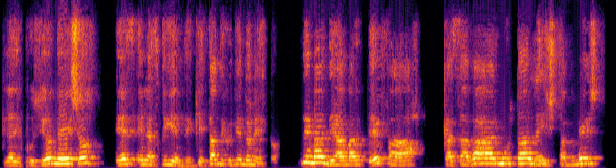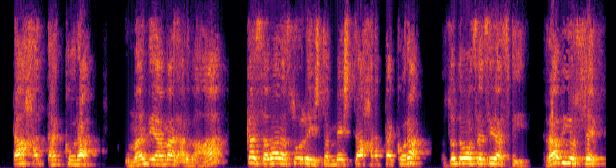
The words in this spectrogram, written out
que la discusión de ellos es en la siguiente, que están discutiendo en esto. Demande a Martefah, Kazabar, Mutal, Leishtamesh, Tahatakora. Umande Amar Arba'a, Kazabar Azul, Leishtamesh, Tahatakora. Nosotros vamos a decir así, Rabbi Yosef,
